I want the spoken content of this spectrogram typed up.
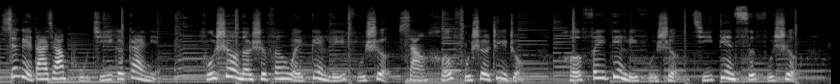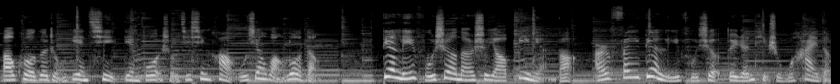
先给大家普及一个概念：辐射呢是分为电离辐射，像核辐射这种，和非电离辐射及电磁辐射，包括各种电器、电波、手机信号、无线网络等。电离辐射呢是要避免的，而非电离辐射对人体是无害的。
